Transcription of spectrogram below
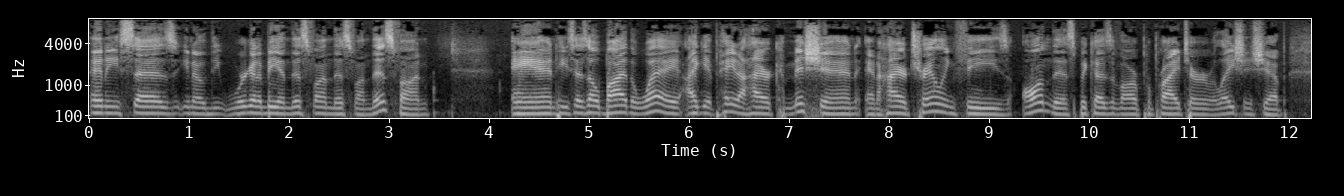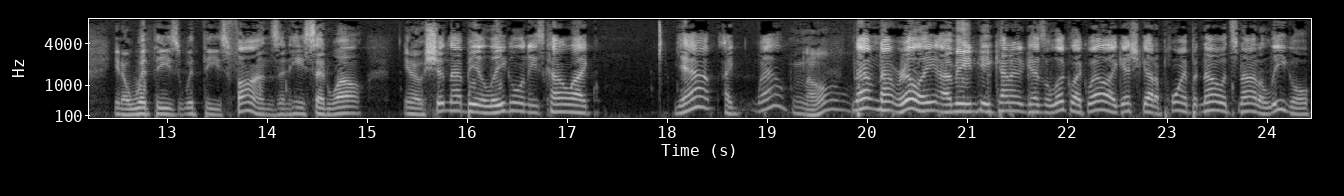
and he says, you know, the, we're going to be in this fund, this fund, this fund. And he says, oh, by the way, I get paid a higher commission and higher trailing fees on this because of our proprietary relationship, you know, with these with these funds. And he said, well, you know, shouldn't that be illegal? And he's kind of like, yeah, I well, no, not not really. I mean, he kind of has a look like, well, I guess you got a point, but no, it's not illegal.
